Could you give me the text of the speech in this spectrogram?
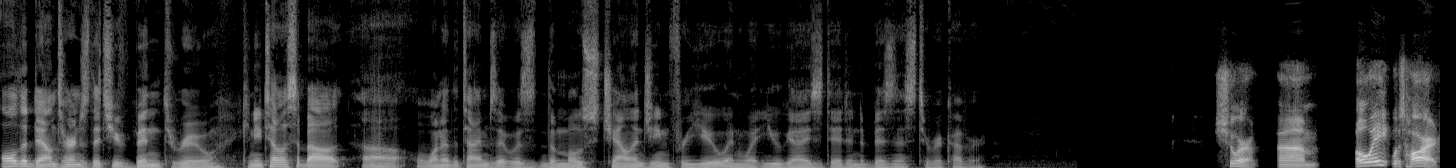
all the downturns that you've been through, can you tell us about uh, one of the times that was the most challenging for you and what you guys did in the business to recover? Sure. Um, 08 was hard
